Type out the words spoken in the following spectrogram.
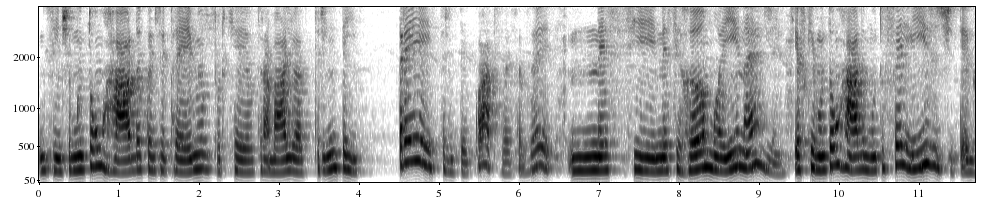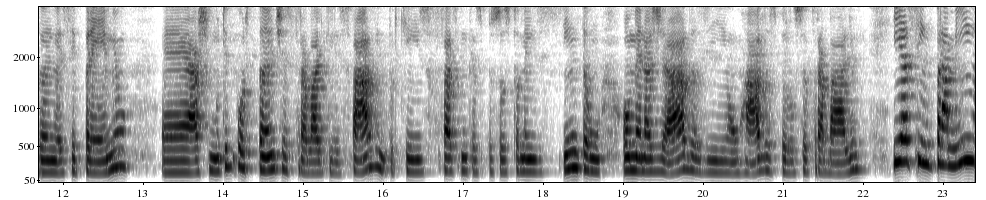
Me senti muito honrada com esse prêmio, porque eu trabalho há 33 33, 34 vai fazer, nesse, nesse ramo aí, né, gente? Eu fiquei muito honrada, muito feliz de ter ganho esse prêmio. É, acho muito importante esse trabalho que eles fazem, porque isso faz com que as pessoas também se sintam homenageadas e honradas pelo seu trabalho. E assim, para mim,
